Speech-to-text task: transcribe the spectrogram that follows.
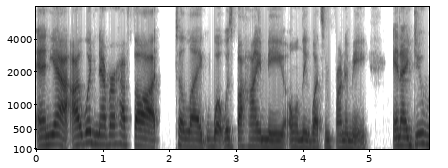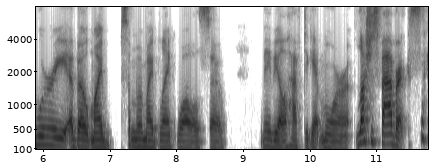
And yeah, I would never have thought to like what was behind me, only what's in front of me. And I do worry about my some of my blank walls. So maybe I'll have to get more luscious fabrics.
